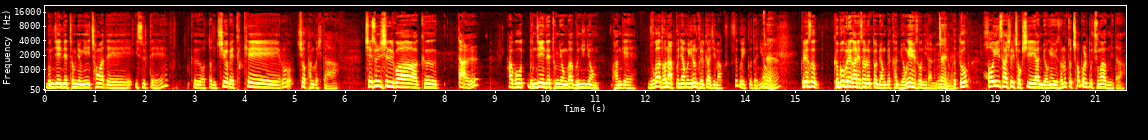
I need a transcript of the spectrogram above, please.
문재인 대통령이 청와대에 있을 때 그 어떤 취업의 특혜로 취업한 것이다. 최순실과 그 딸 하고 문재인 대통령과 문준영 관계 누가 더 나쁘냐 뭐 이런 글까지 막 쓰고 있거든요. 네. 그래서 그 부분에 관해서는 또 명백한 명예훼손이라는 거죠. 네네. 그것도 허위 사실 적시에 의한 명예훼손은 또 처벌도 중요합니다.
